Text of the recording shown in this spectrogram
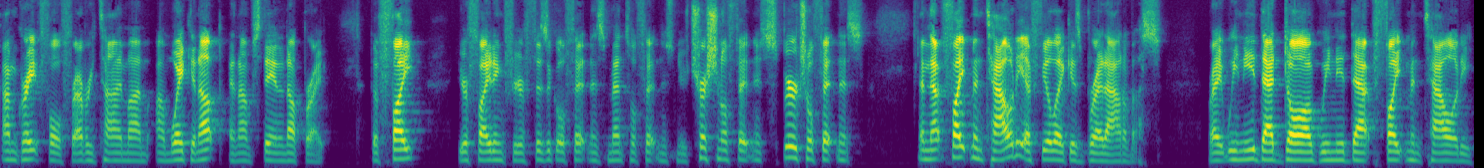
i'm grateful for every time i'm i'm waking up and i'm standing upright. The fight you're fighting for your physical fitness mental fitness nutritional fitness spiritual fitness and that fight mentality i feel like is bred out of us right we need that dog we need that fight mentality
